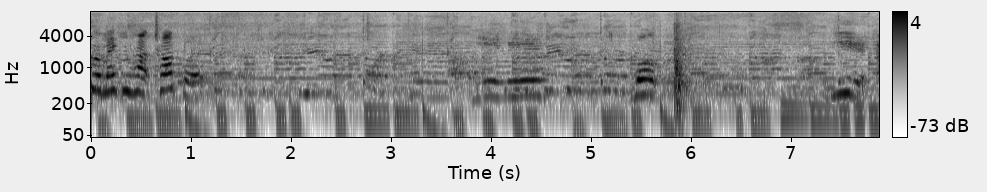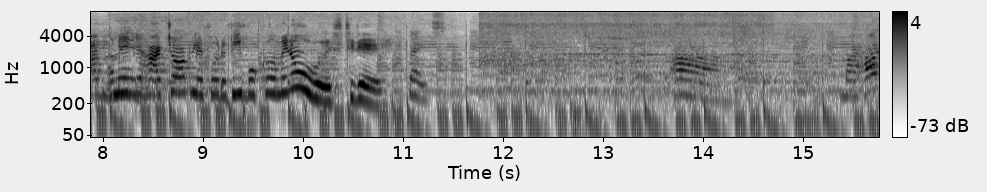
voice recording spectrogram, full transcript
You were making hot chocolate. Yeah, man. Well, Yeah, I'm I mean- making hot chocolate for the people coming over today. thanks. Ah, my hot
